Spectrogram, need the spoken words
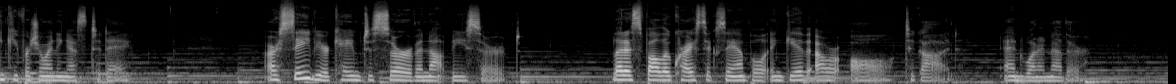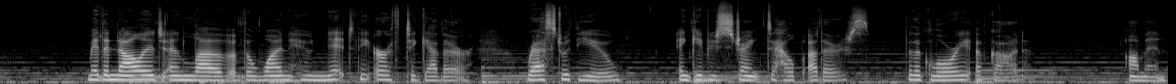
Thank you for joining us today. Our Savior came to serve and not be served. Let us follow Christ's example and give our all to God and one another. May the knowledge and love of the one who knit the earth together rest with you and give you strength to help others for the glory of God. Amen.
